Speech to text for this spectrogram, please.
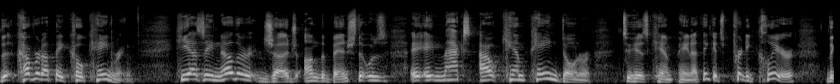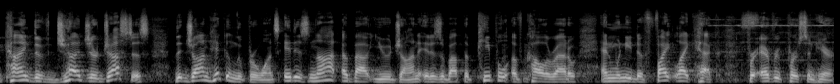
that covered up a cocaine ring. He has another judge on the bench that was a, a max out campaign donor to his campaign. I think it's pretty clear the kind of judge or justice that John Hickenlooper wants. It is not about you, John. It is about the people of Colorado, and we need to fight like heck for every person here.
